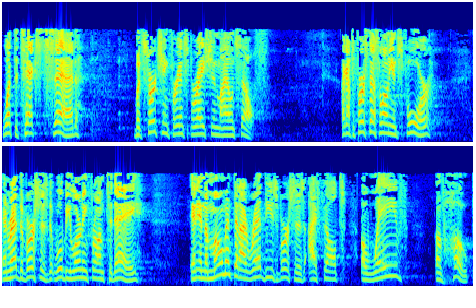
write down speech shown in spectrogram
what the text said, but searching for inspiration my own self. I got to 1 Thessalonians 4 and read the verses that we'll be learning from today. And in the moment that I read these verses, I felt a wave of hope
